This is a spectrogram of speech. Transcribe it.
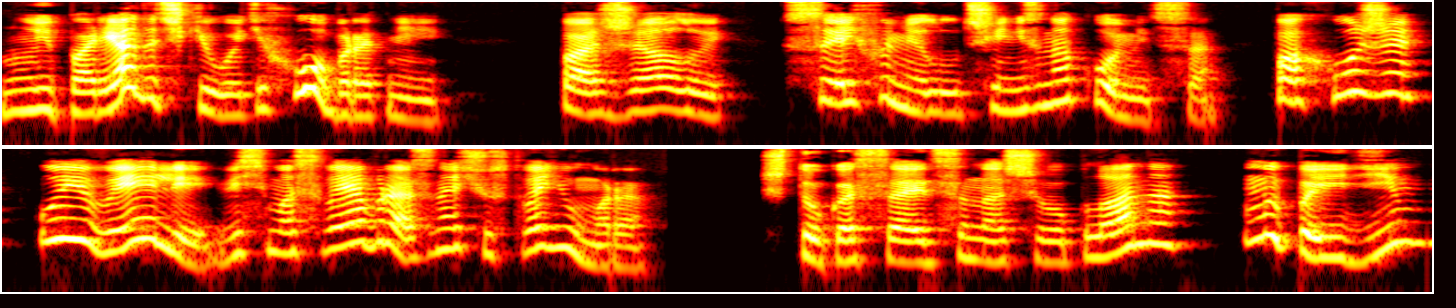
ну и порядочки у этих оборотней. Пожалуй, с эльфами лучше не знакомиться. Похоже, у Ивели весьма своеобразное чувство юмора. Что касается нашего плана, мы поедим,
